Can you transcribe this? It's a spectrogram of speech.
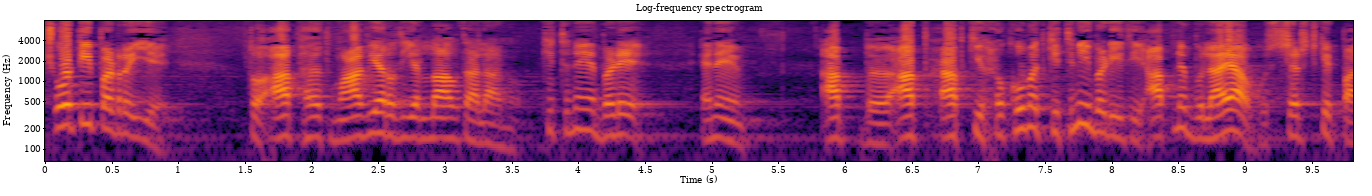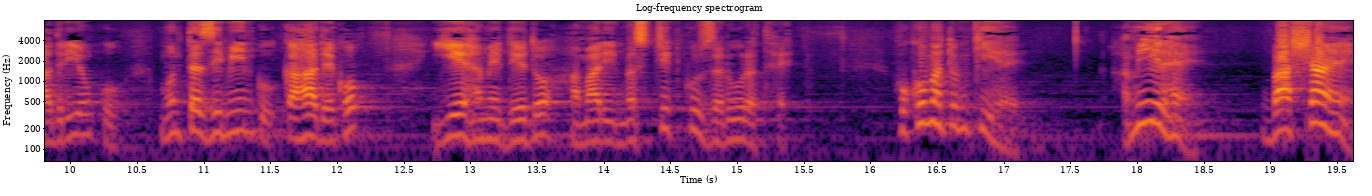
چھوٹی پڑ رہی ہے۔ تو آپ حضرت معاویہ رضی اللہ تعالیٰ عنہ کتنے بڑے یعنی آپ آپ آپ کی حکومت کتنی بڑی تھی۔ آپ نے بلایا اس چرچ کے پادریوں کو، منتظمین کو، کہا دیکھو، یہ ہمیں دے دو، ہماری مسجد کو ضرورت ہے۔ حکومت ان کی ہے۔ امیر ہیں، بادشاہ ہیں۔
